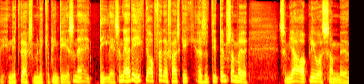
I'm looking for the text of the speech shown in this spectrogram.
et netværk, som man ikke kan blive en del af. Sådan er del af. Sådan er det ikke. Det opfatter jeg faktisk ikke. Altså, det er dem, som, øh, som jeg oplever som øh,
